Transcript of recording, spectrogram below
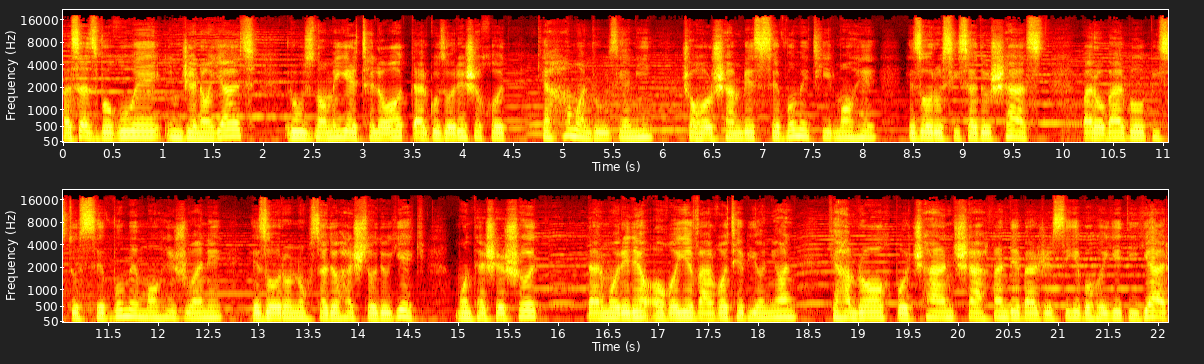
پس از وقوع این جنایت روزنامه اطلاعات در گزارش خود که همان روز یعنی چهارشنبه سوم تیر ماه 1360 برابر با 23 ماه ژوئن 1981 منتشر شد در مورد آقای ورقات بیانیان که همراه با چند شهروند برجسته بهایی دیگر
